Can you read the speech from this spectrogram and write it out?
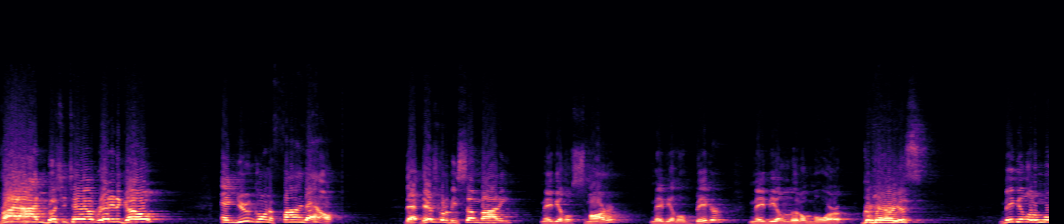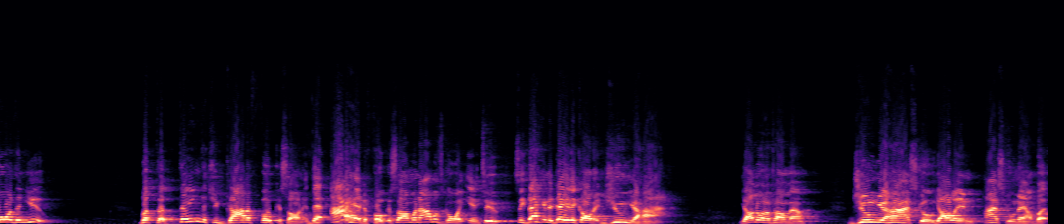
bright eyed and bushy tailed, ready to go, and you're going to find out that there's going to be somebody maybe a little smarter, maybe a little bigger, maybe a little more gregarious, maybe a little more than you. But the thing that you got to focus on, and that I had to focus on when I was going into, see, back in the day, they called it junior high. Y'all know what I'm talking about? Junior high school. Y'all in high school now. But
